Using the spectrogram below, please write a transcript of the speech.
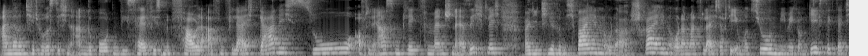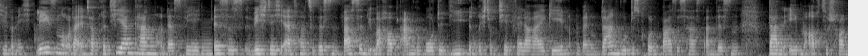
anderen tiertouristischen Angeboten wie Selfies mit Faulaffen vielleicht gar nicht so auf den ersten Blick für Menschen ersichtlich, weil die Tiere nicht weinen oder schreien oder man vielleicht auch die Emotionen, Mimik und Gestik der Tiere nicht lesen oder interpretieren kann. Und deswegen ist es wichtig, erstmal zu wissen, was sind überhaupt Angebote, die in Richtung Tierquälerei gehen. Und wenn du da ein gutes Grundbasis hast an Wissen, dann eben auch zu schauen,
